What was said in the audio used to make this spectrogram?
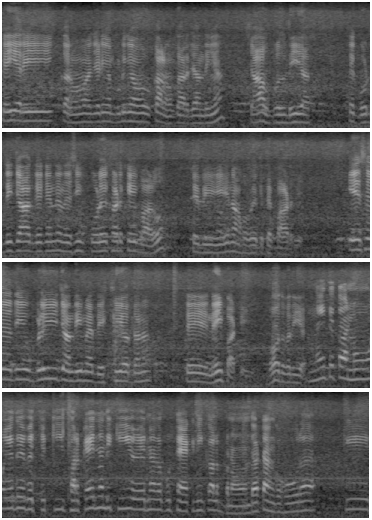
ਕਈ ਵਾਰੀ ਘਰੋਂ ਆ ਜਿਹੜੀਆਂ ਬੁੜੀਆਂ ਉਹ ਘਾਲੋਂ ਕਰ ਜਾਂਦੀਆਂ। ਚਾਹ ਉਬਲਦੀ ਆ। ਤੇ ਗੁੜ ਦੀ ਚਾਹ ਅੱਗੇ ਕਹਿੰਦੇ ਹੁੰਦੇ ਸੀ, ਕੋਲੇ ਖੜ ਕੇ ਬਾਲੋ ਤੇ ਵੀ ਇਹ ਨਾ ਹੋਵੇ ਕਿਤੇ ਪਾੜ ਜੇ। ਇਸ ਦੀ ਉਬਲੀ ਜਾਂਦੀ ਮੈਂ ਦੇਖੀ ਉਦਣ ਤੇ ਨਹੀਂ ਪਾਟੀ। ਬਹੁਤ ਵਧੀਆ। ਨਹੀਂ ਤੇ ਤੁਹਾਨੂੰ ਇਹਦੇ ਵਿੱਚ ਕੀ ਫ਼ਰਕ ਹੈ? ਇਹਨਾਂ ਦੀ ਕੀ, ਇਹਨਾਂ ਦਾ ਕੋਈ ਟੈਕਨੀਕਲ ਬਣਾਉਣ ਦਾ ਢੰਗ ਹੋਰ ਹੈ? ਕਿ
